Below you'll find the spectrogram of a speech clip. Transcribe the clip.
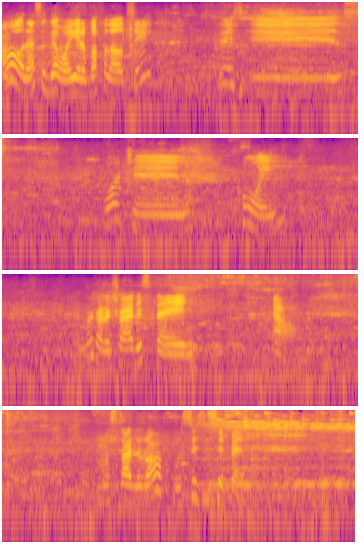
Oh, that's a good one. Yeah, the buffalo. See? This is fortune coin. And we're going to try this thing out. I'm going to start it off with Sissy Sippin'.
